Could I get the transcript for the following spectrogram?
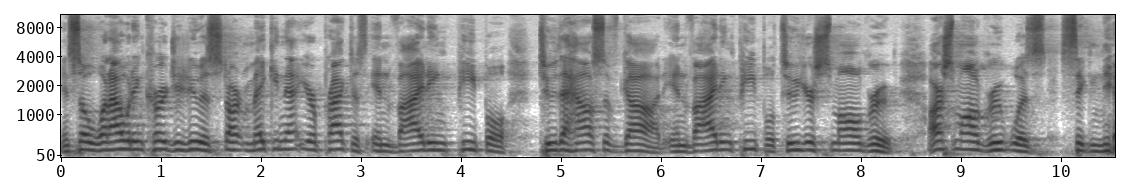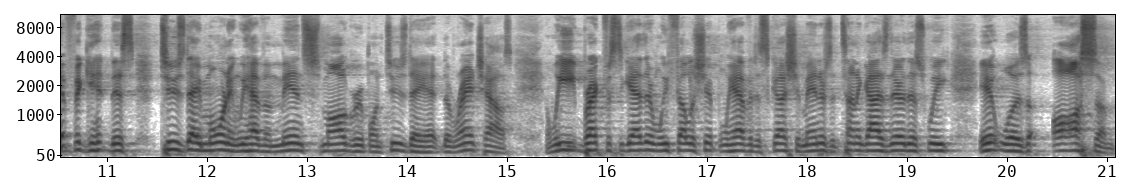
And so, what I would encourage you to do is start making that your practice, inviting people to the house of God, inviting people to your small group. Our small group was significant this Tuesday morning. We have a men's small group on Tuesday at the ranch house, and we eat breakfast together and we fellowship and we have a discussion. Man, there's a ton of guys there this week. It was awesome.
